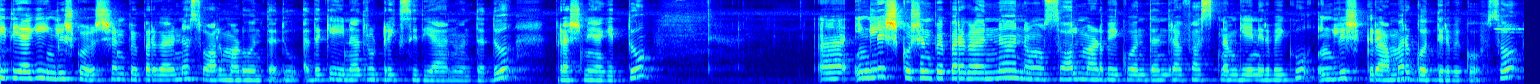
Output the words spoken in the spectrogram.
ರೀತಿಯಾಗಿ ಇಂಗ್ಲೀಷ್ ಕ್ವಶನ್ ಪೇಪರ್ಗಳನ್ನ ಸಾಲ್ವ್ ಮಾಡುವಂಥದ್ದು, ಅದಕ್ಕೆ ಏನಾದರೂ ಟ್ರಿಕ್ಸ್ ಇದೆಯಾ ಅನ್ನುವಂಥದ್ದು ಪ್ರಶ್ನೆಯಾಗಿತ್ತು. ಇಂಗ್ಲೀಷ್ ಕ್ವಶನ್ ಪೇಪರ್ಗಳನ್ನು ನಾವು ಸಾಲ್ವ್ ಮಾಡಬೇಕು ಅಂತಂದ್ರೆ ಫಸ್ಟ್ ನಮ್ಗೆ ಏನಿರಬೇಕು? ಇಂಗ್ಲೀಷ್ ಗ್ರಾಮರ್ ಗೊತ್ತಿರಬೇಕು. So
